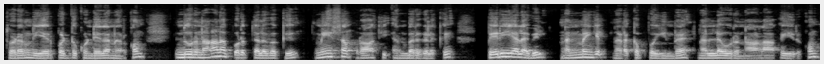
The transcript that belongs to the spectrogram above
தொடர்ந்து ஏற்பட்டு கொண்டேதான் இருக்கும். இந்த ஒரு நாளை பொறுத்தளவுக்கு மேசம் ராசி அன்பர்களுக்கு பெரிய அளவில் நன்மைகள் நடக்கப் போகின்ற நல்ல ஒரு நாளாக இருக்கும்.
